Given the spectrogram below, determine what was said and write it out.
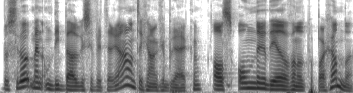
besloot men om die Belgische veteranen te gaan gebruiken als onderdeel van het propaganda.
